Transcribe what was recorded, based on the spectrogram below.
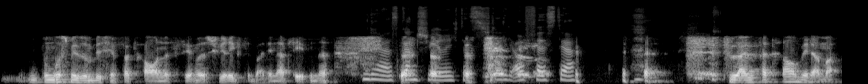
Du musst mir so ein bisschen vertrauen. Das ist ja immer das Schwierigste bei den Athleten. Ne? Ja, ist ganz schwierig. Das stelle ich auch fest, ja. zu sein, vertrauen mir da mal.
